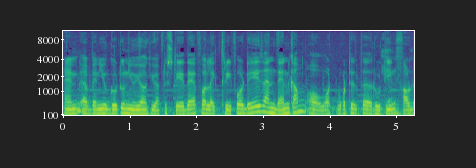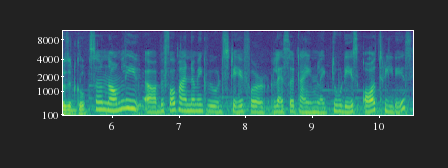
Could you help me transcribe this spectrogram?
And uh, when you go to New York, you have to stay there for like three, four days and then come? Or what? what is the routine? How does it go? So normally uh, before pandemic we would stay for lesser time like 2 days or 3 days.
